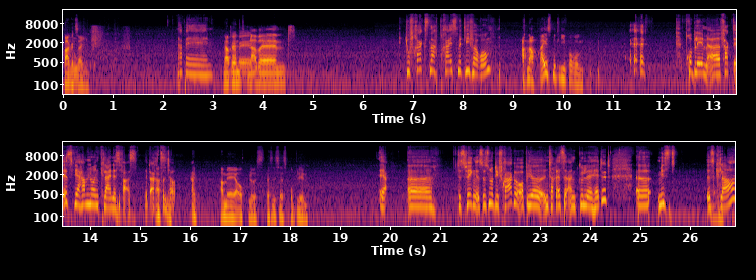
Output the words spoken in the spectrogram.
Fragezeichen. Na Ben, Na, Ben. Ben. Guten Abend. du fragst nach Preis mit Lieferung. Ach, nach Preis mit Lieferung. Problem, äh, Fakt ist, wir haben nur ein kleines Fass mit Ach so. 18.000. Haben wir ja auch bloß. Das ist ja das Problem. Äh, deswegen es ist nur die Frage, ob ihr Interesse an Gülle hättet. Äh, Mist ist Ja. klar.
